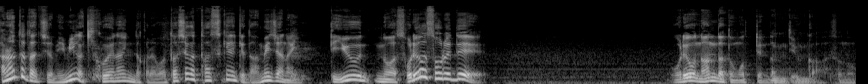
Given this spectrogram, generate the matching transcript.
あなたたちは耳が聞こえないんだから私が助けなきゃダメじゃないっていうのはそれはそれで俺を何だと思ってんだっていうか、その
